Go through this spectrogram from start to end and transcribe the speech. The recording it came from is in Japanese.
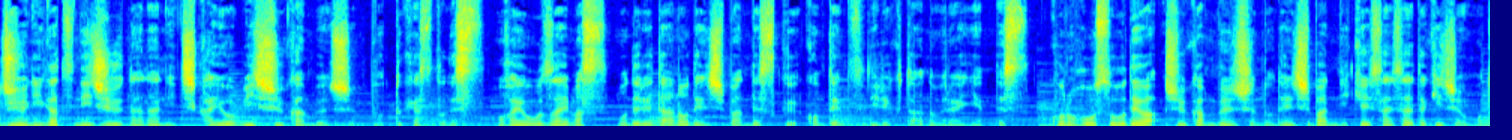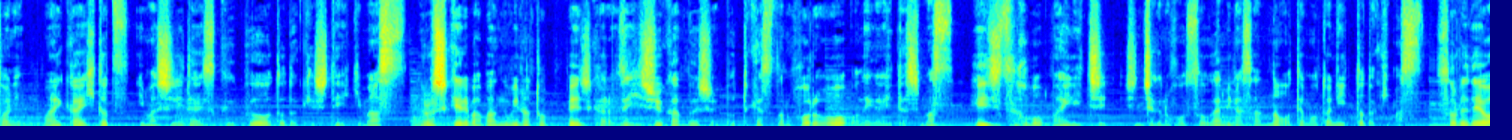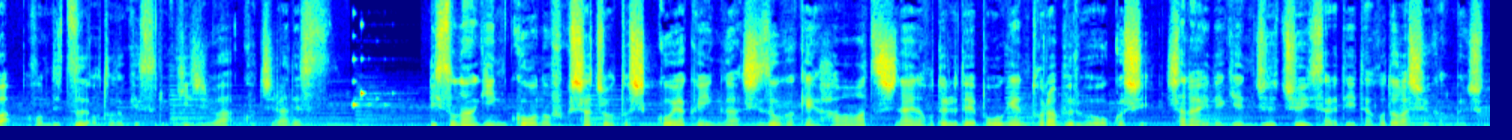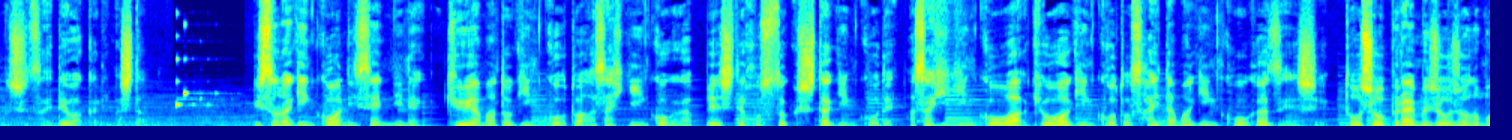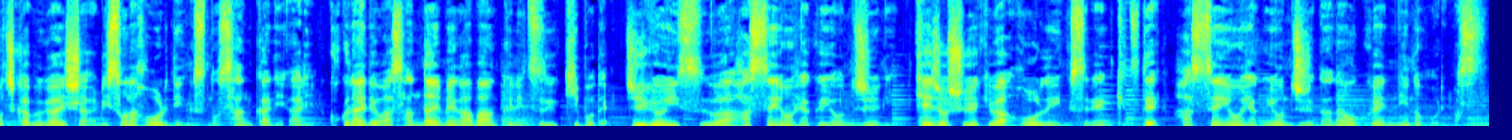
12月27日火曜日週刊文春ポッドキャストです。おはようございます。モデレーターの電子版デスクコンテンツディレクターの村井源です。この放送では週刊文春の電子版に掲載された記事をもとに毎回一つ今知りたいスクープをお届けしていきます。よろしければ番組のトップページからぜひ週刊文春ポッドキャストのフォローをお願いいたします。平日ほぼ毎日新着の放送が皆さんのお手元に届きます。それでは本日お届けする記事はこちらです。りそな銀行の副社長と執行役員が静岡県浜松市内のホテルで暴言トラブルを起こし、社内で厳重注意されていたことが週刊文春の取材で分かりました。りそな銀行は2002年、旧大和銀行と朝日銀行が合併して発足した銀行で、朝日銀行は共和銀行と埼玉銀行が前身、東証プライム上場の持ち株会社りそなホールディングスの傘下にあり、国内では三大メガバンクに次ぐ規模で、従業員数は8440人、経常収益はホールディングス連結で8447億円に上ります。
